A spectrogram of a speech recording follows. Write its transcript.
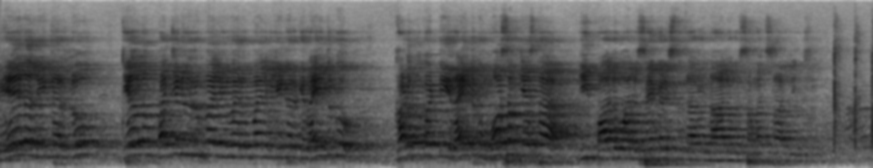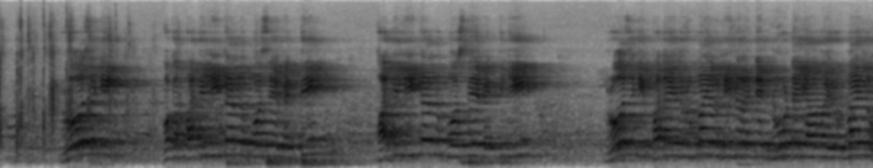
వేల లీటర్లు కేవలం పద్దెనిమిది రూపాయలు ఇరవై రూపాయల లీటర్కి రైతుకు కడుపు కట్టి రైతుకు మోసం చేస్తా ఈ పాలు వాళ్ళు సేకరిస్తున్నారు నాలుగు సంవత్సరాల నుంచి. రోజుకి ఒక పది లీటర్లు పోసే వ్యక్తి పది లీటర్లు పోసే వ్యక్తికి రోజుకి పదహైదు రూపాయలు లీటర్ అంటే నూట యాభై రూపాయలు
